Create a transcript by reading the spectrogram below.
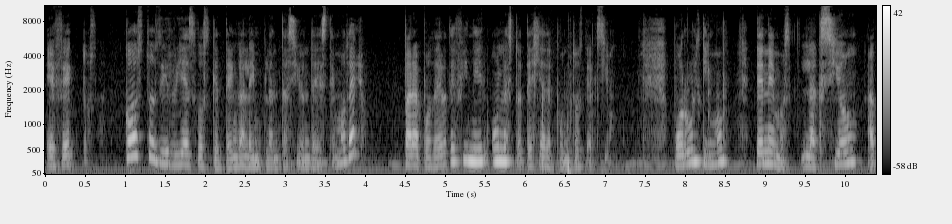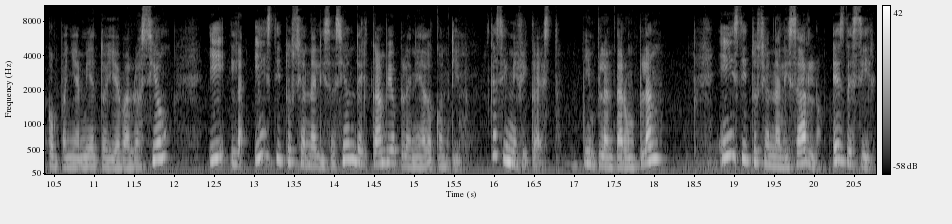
efectos, costos y riesgos que tenga la implantación de este modelo para poder definir una estrategia de puntos de acción. Por último, tenemos la acción, acompañamiento y evaluación y la institucionalización del cambio planeado continuo. ¿Qué significa esto? Implantar un plan, institucionalizarlo, es decir,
